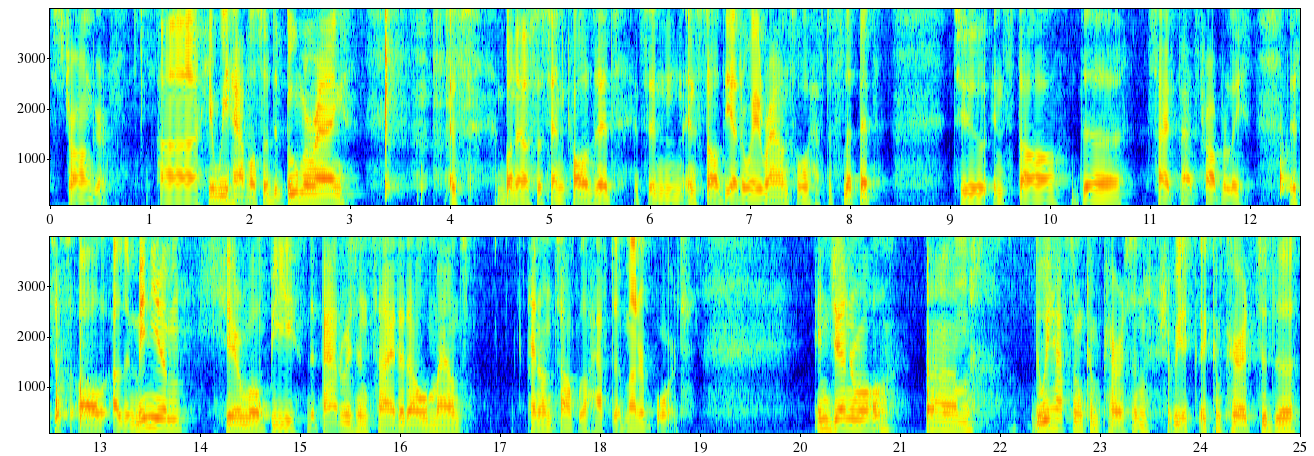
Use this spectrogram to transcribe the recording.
stronger. Uh, here we have also the boomerang, as Sen calls it. It's in, installed the other way around, so we'll have to flip it to install the side pads properly. This is all aluminium. Here will be the batteries inside that I will mount and on top we'll have the motherboard. In general, um, do we have some comparison? Should we uh, compare it to the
